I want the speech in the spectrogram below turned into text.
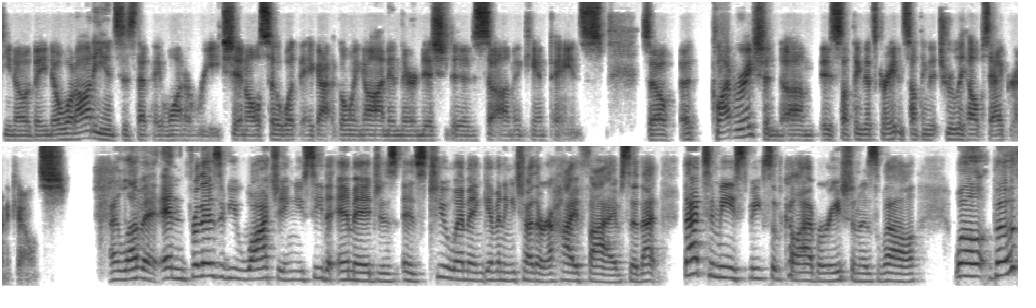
you know they know what audiences that they want to reach and also what they got going on in their initiatives um, and campaigns. So uh, collaboration um, is something that's great and something that truly helps ad grant accounts I love it. And for those of you watching, you see the image is is two women giving each other a high five. So that that to me speaks of collaboration as well. Well, both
